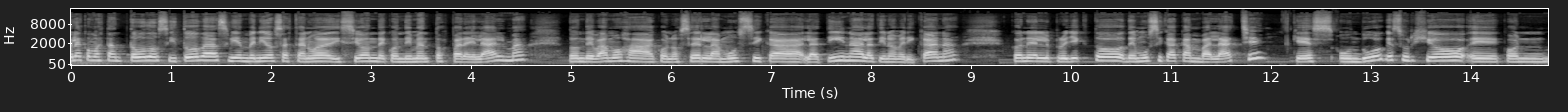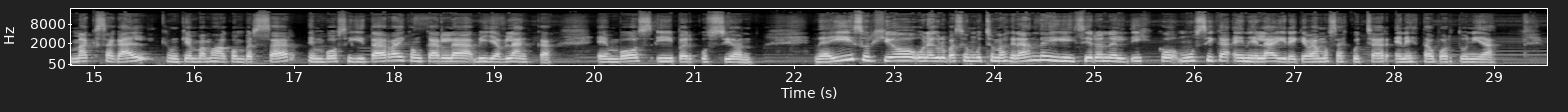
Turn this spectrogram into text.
Hola, ¿cómo están todos y todas? Bienvenidos a esta nueva edición de Condimentos para el Alma, donde vamos a conocer la música latina, latinoamericana, con el proyecto de música Cambalache, que es un dúo que surgió eh, con Max Zagal, con quien vamos a conversar en voz y guitarra, y con Carla Villablanca en voz y percusión. De ahí surgió una agrupación mucho más grande y hicieron el disco Música en el Aire, que vamos a escuchar en esta oportunidad.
